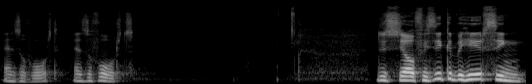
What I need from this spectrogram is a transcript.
enzovoort, enzovoort. Dus jouw fysieke beheersing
